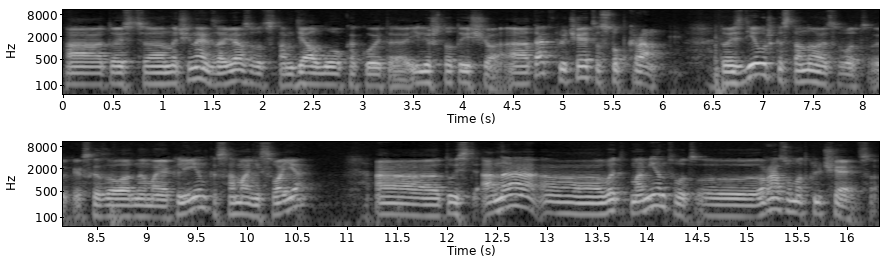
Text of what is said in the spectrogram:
а, то есть э, начинает завязываться там диалог какой-то или что-то еще, а так включается стоп-кран. То есть девушка становится, вот, как сказала одна моя клиентка, сама не своя, а, то есть она а, в этот момент вот разум отключается.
